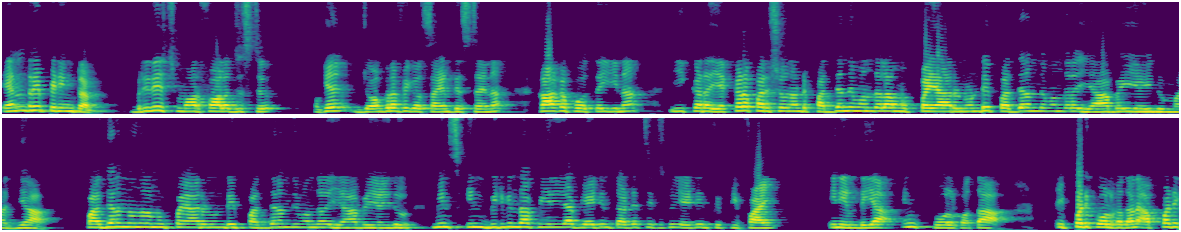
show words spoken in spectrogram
Henry Piddington British morphologist okay geographical scientist అయినా. కాకపోతే ఈయన ఇక్కడ ఎక్కడ పరిశోధన అంటే పద్దెనిమిది వందల ముప్పై ఆరు నుండి పద్దెనిమిది వందల యాభై ఐదు మధ్య. పద్దెనిమిది వందల ముప్పై ఆరు నుండి పద్దెనిమిది వందల యాభై ఐదు means in between the period of eighteen thirty six to eighteen fifty five in India in Kolkata ఇప్పటి కోల్కతా అంటే అప్పటి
